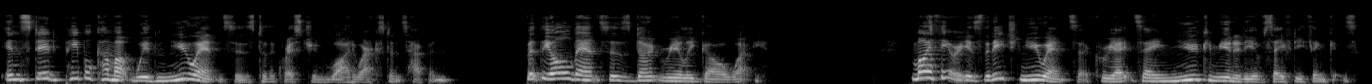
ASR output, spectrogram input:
Instead, people come up with new answers to the question, why do accidents happen? But the old answers don't really go away. My theory is that each new answer creates a new community of safety thinkers,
